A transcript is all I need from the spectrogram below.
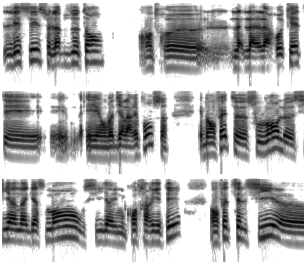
laissé ce laps de temps entre euh, la, la, la requête et, et, on va dire la réponse, et ben en fait euh, souvent s'il y a un agacement ou s'il y a une contrariété en fait celle-ci euh,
